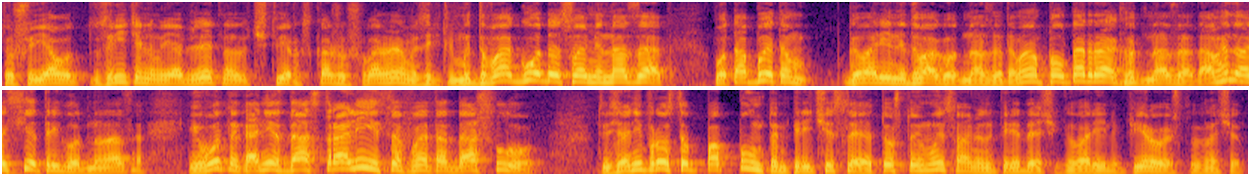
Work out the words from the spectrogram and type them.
Потому что я вот зрителям, я обязательно в четверг скажу, что, уважаемые зрители, мы два года с вами назад вот об этом говорили два года назад, а мы полтора года назад, а мы вообще три года назад. И вот, наконец, до австралийцев это дошло. То есть они просто по пунктам перечисляют то, что и мы с вами на передаче говорили. Первое, что значит,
